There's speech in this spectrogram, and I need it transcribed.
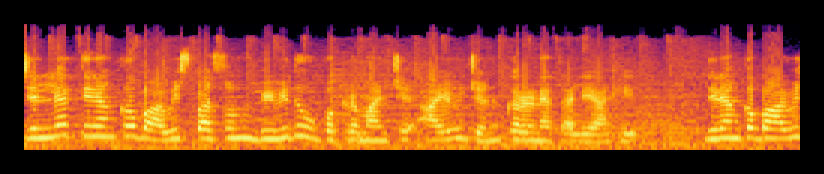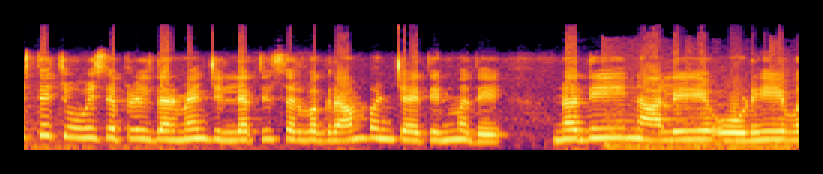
जिल्ह्यात दिनांक बावीसपासून विविध उपक्रमांचे आयोजन करण्यात आले आहे. दिनांक बावीस ते चोवीस एप्रिल दरम्यान जिल्ह्यातील सर्व ग्रामपंचायतींमध्ये नदी नाले ओढे व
